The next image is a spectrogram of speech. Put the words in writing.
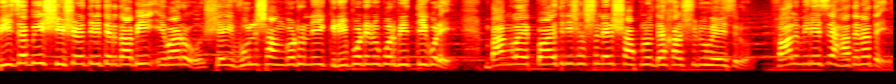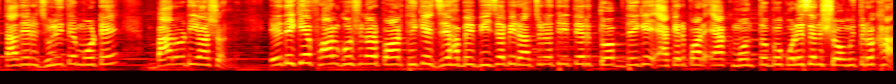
বিজেপি শীর্ষ নেতৃত্বের দাবি, এবারও সেই ভুল সাংগঠনিক রিপোর্টের উপর ভিত্তি করে বাংলায় পঁয়ত্রিশ আসনের স্বপ্ন দেখা শুরু হয়েছিল। ফল মিলেছে হাতে নাতে, তাদের ঝুলিতে মোটে বারোটি আসন। এদিকে ফল ঘোষণার পর থেকে যেভাবে বিজেপি রাজনেতৃত্বের তোপ দেখে একের পর এক মন্তব্য করেছেন সৌমিত্র খা।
